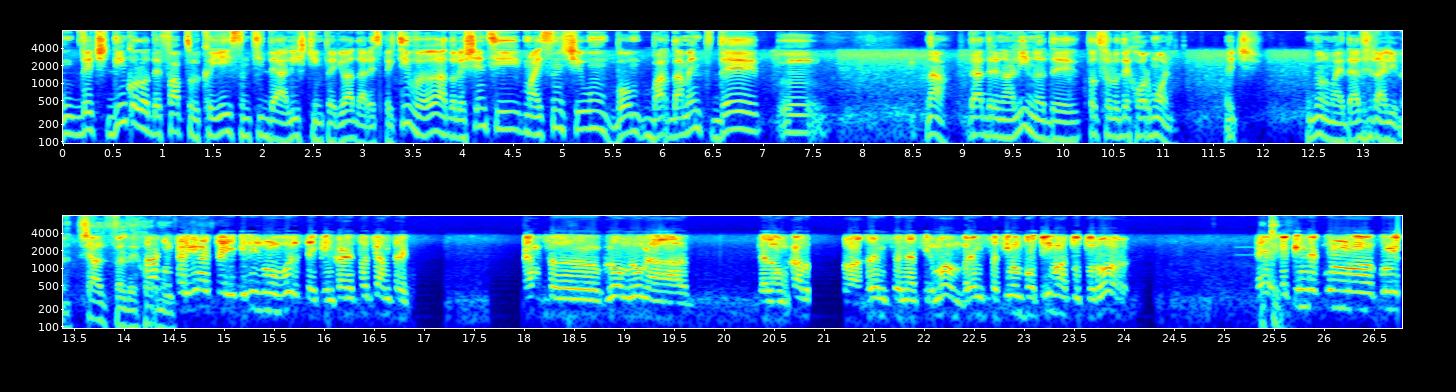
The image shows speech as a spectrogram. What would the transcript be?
Deci, dincolo de faptul că ei sunt idealiști în perioada respectivă, adolescenții mai sunt și un bombardament de, uh, na, de adrenalină, de tot felul de hormoni. Deci, nu numai de adrenalină, și alt fel de Da, hormoni. intervine teribilismul vârstei prin care toți am trecut. Vrem să luăm lumea de la un cadru, vrem să ne afirmăm, vrem să fim împotriva tuturor. E, Ok. Depinde cum, uh, cum e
